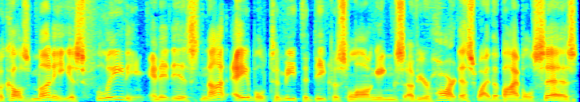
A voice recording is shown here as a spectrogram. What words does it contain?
because money is fleeting and it is not able to meet the deepest longings of your heart. That's why the Bible says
